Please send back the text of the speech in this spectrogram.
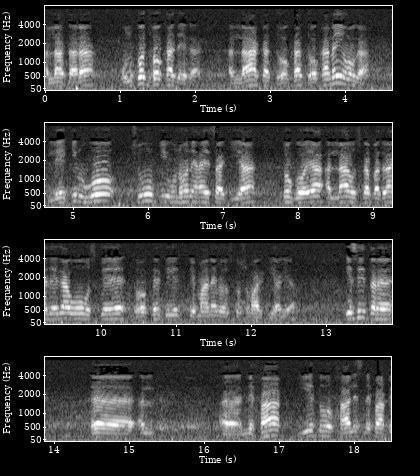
اللہ تعالیٰ ان کو دھوکہ دے گا۔ اللہ کا دھوکہ دھوکہ نہیں ہوگا، لیکن وہ چونکہ انہوں نے ایسا کیا تو گویا اللہ اس کا بدلا دے گا، وہ اس کے دھوکے کے معنی میں اس کو شمار کیا گیا۔ اسی طرح نفاق، یہ تو خالص نفاق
